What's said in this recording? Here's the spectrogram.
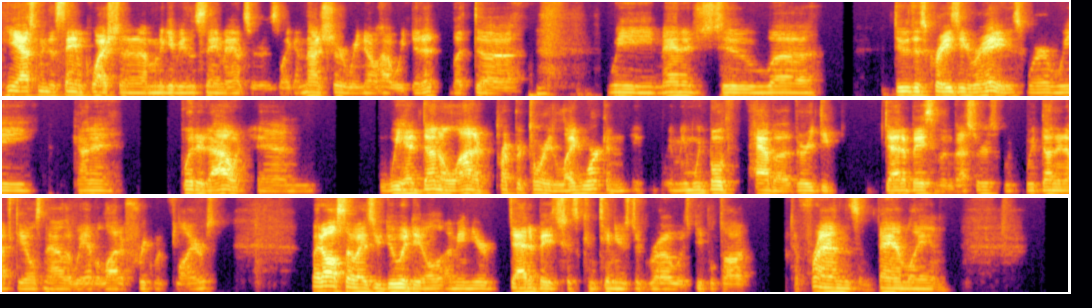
he asked me the same question and I'm going to give you the same answer. It's like, I'm not sure we know how we did it, but uh, we managed to uh, do this crazy raise where we kind of put it out and we had done a lot of preparatory legwork and i mean we both have a very deep database of investors. We, have done enough deals now that we have a lot of frequent flyers. But also as you do a deal i mean your database just continues to grow as people talk to friends and family. And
